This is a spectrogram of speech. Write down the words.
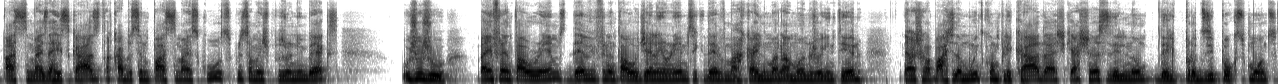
passes mais arriscados, então acaba sendo passes mais curtos, principalmente para os running backs. O Juju vai enfrentar o Rams, deve enfrentar o Jalen Ramsey, que deve marcar ele no mano a mano o jogo inteiro. Acho uma partida muito complicada, acho que a chance dele não dele produzir poucos pontos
